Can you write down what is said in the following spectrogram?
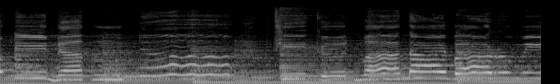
คดีหนักหนาที่เกิดมาใต้บารมี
